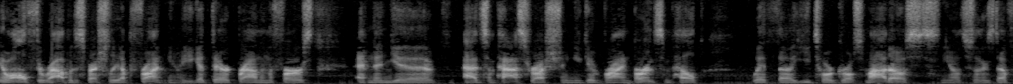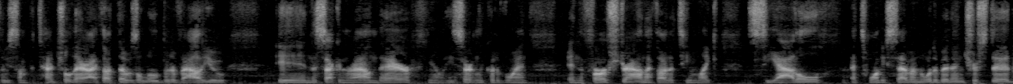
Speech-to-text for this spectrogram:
you know, all throughout, but especially up front. You know, you get Derrick Brown in the first, and then you add some pass rush, and you give Brian Burns some help with uh, Yetur Gross-Matos. You know, so there's definitely some potential there. I thought there was a little bit of value in the second round there. You know, he certainly could have went in the first round. I thought a team like Seattle at 27 would have been interested,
